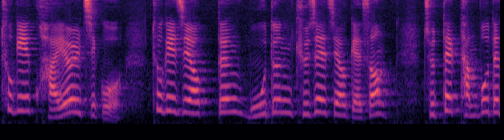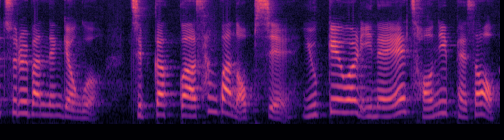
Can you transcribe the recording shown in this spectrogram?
투기 과열 지구, 투기 지역 등 모든 규제 지역에선 주택담보대출을 받는 경우 집값과 상관없이 6개월 이내에 전입해서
